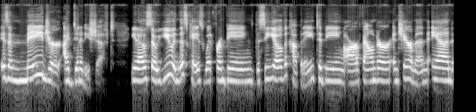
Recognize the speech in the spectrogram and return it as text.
is a major identity shift you know so you in this case went from being the ceo of the company to being our founder and chairman and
